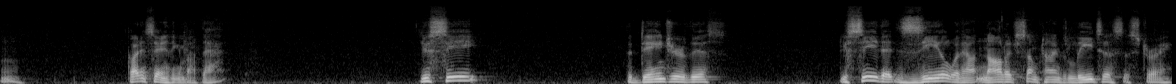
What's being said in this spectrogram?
Hmm. God didn't say anything about that. You see the danger of this? You see that zeal without knowledge sometimes leads us astray?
